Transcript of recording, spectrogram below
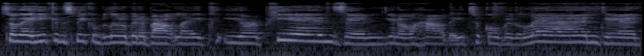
so that he can speak a little bit about like Europeans and you know how they took over the land and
